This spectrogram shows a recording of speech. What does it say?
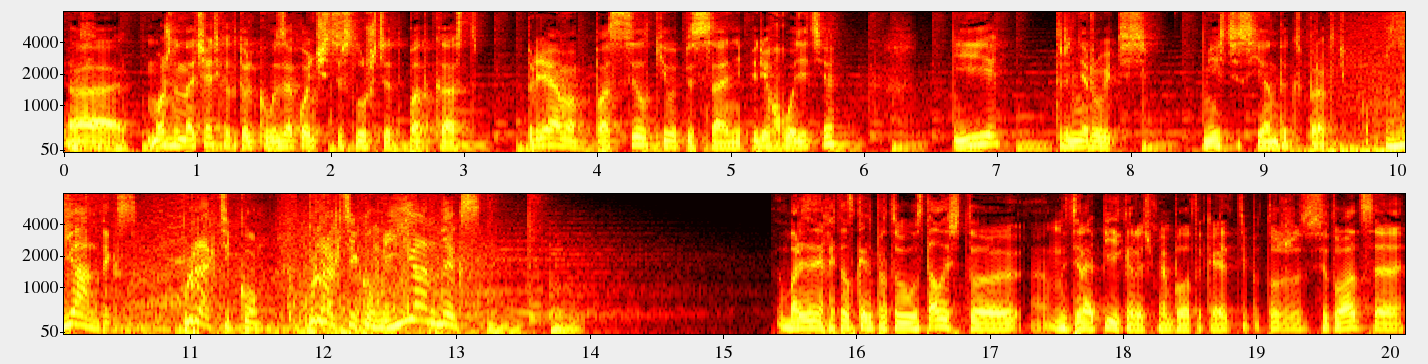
А, можно начать, как только вы закончите слушать этот подкаст. Прямо по ссылке в описании переходите и тренируйтесь вместе с Яндекс Практикум. Яндекс Практикум! Практикум! Яндекс! Борзин, я хотел сказать про твою усталость, что на терапии, короче, у меня была такая, типа, тоже ситуация.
